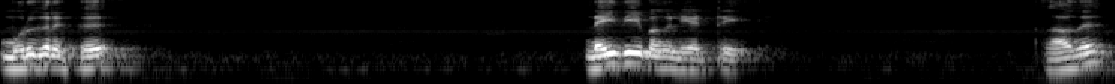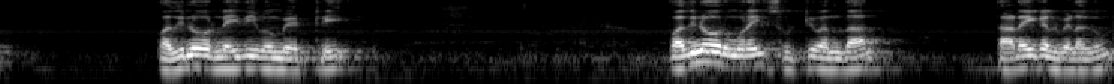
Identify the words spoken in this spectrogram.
முருகருக்கு நெய் தீபங்கள் ஏற்றி அதாவது பதினோரு நெய் தீபம் ஏற்றி பதினோரு முறை சுற்றி வந்தால் தடைகள் விலகும்.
